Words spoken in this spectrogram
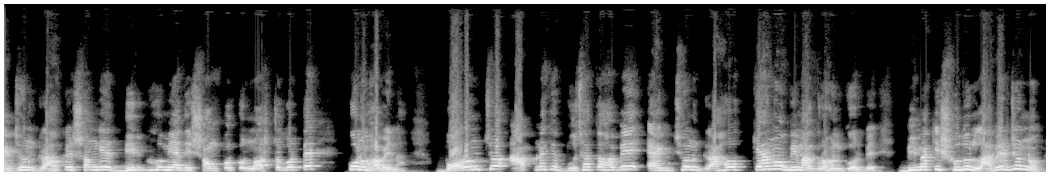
একজন গ্রাহকের সঙ্গে দীর্ঘমেয়াদী সম্পর্ক নষ্ট করতে? কোনোভাবে না। বরঞ্চ আপনাকে বুঝাতে হবে একজন গ্রাহক কেন বিমা গ্রহণ করবে? বিমা কি শুধু লাভের জন্য?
